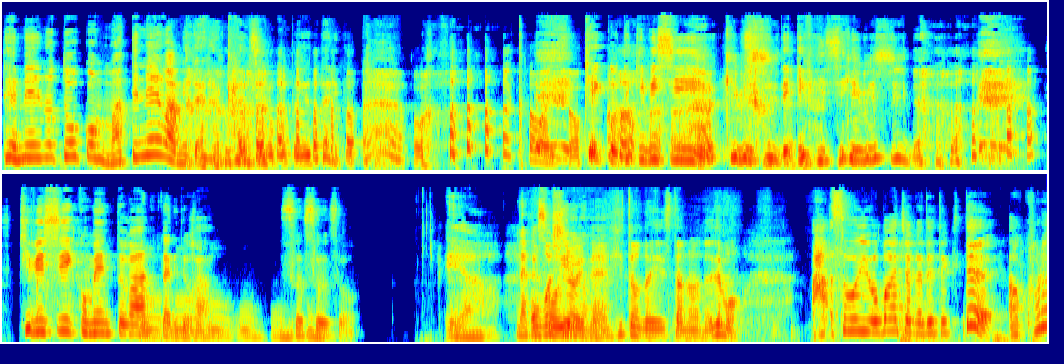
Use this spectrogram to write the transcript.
てめえの投稿待ってねえわ、みたいな感じのことを言ったりとか。かわいそう。結構手厳しい。厳しい、手ね。厳しい。厳しいね。厳しいコメントがあったりとか。そうそうそう。いやーなんか面白いね。人のインスタなんだ。でも、あ、そういうおばあちゃんが出てきて、あ、これ、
